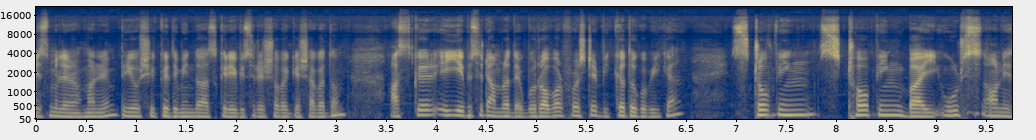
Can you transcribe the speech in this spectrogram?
বিসমিল্লাহির রহমানির রহিম। প্রিয় শিক্ষার্থীবৃন্দ আজকের এপিসোডে সবাইকে স্বাগতম। আজকের এই এপিসোডে আমরা দেখব রবার ফ্রস্টের বিখ্যাত কবিকা stopping stopping by woods on a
